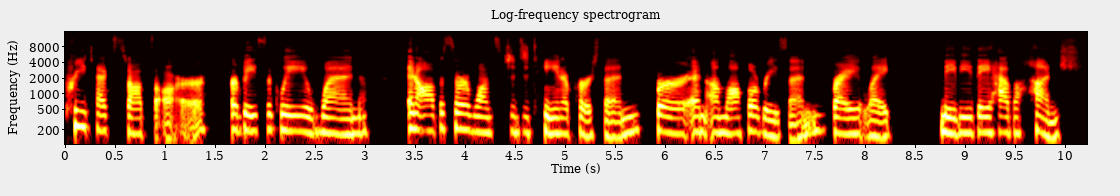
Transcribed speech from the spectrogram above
pretext stops are are basically when an officer wants to detain a person for an unlawful reason, right? Like Maybe they have a hunch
